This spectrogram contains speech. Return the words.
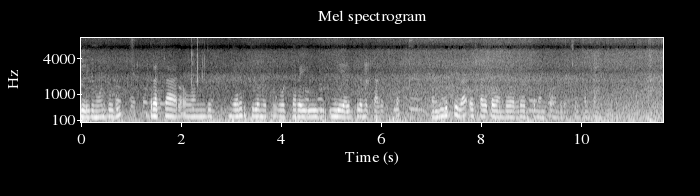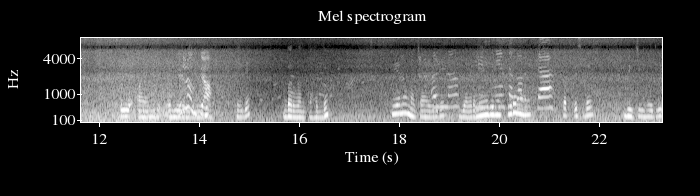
ಇಲ್ಲಿಗೆ ನೋಡ್ಬೋದು. ಹತ್ರ ಹತ್ರ ಒಂದು ಎರಡು ಕಿಲೋಮೀಟ್ರ್ ಓಡ್ತಾರೆ. ಇಲ್ಲಿ ಇಲ್ಲಿ ಎರಡು ಕಿಲೋಮೀಟ್ರ್ ಆಗುತ್ತೆ ನನಗೆ ಗೊತ್ತಿಲ್ಲ. ಎಷ್ಟಾಗುತ್ತೆ ಒಂದು ಎರಡು ಅಂತ ನನಗೆ ಒಂದು ಸ್ವಲ್ಪ ಅಂತ ಫುಲ್ ಆ ಎಂಡಿ ಹೀಗೆ? ಬರುವಂತಹದ್ದು. ಏನೋ ಮಜಾ ಇದೆ ಎರಡನೇ ದಿನ ಕೂಡ ನಾನು ತಪ್ಪಿಸಿದೆ ಬೀಚಿಗೆ ಹೋದ್ವಿ.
